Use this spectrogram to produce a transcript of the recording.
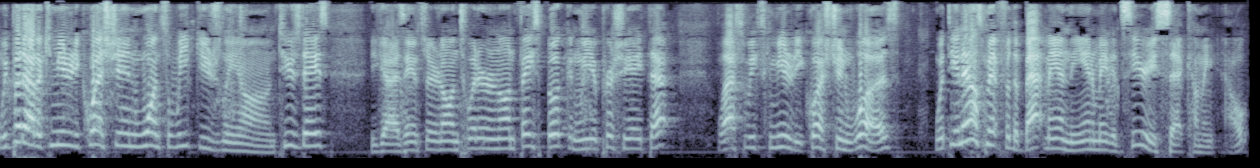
we put out a community question once a week, usually on Tuesdays. You guys answered it on Twitter and on Facebook, and we appreciate that. Last week's community question was, with the announcement for the Batman the Animated Series set coming out,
